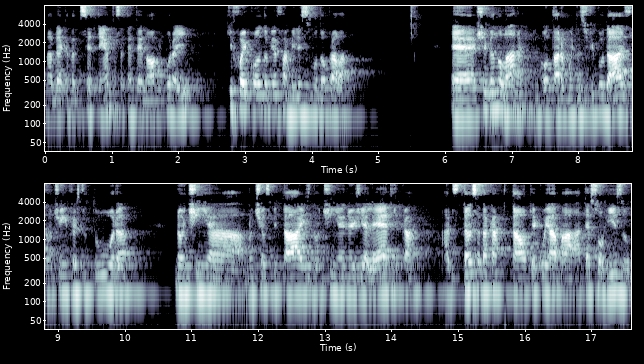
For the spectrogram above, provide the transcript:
na década de 70, 79 por aí, que foi quando minha família se mudou para lá. É, chegando lá, né, encontraram muitas dificuldades, não tinha infraestrutura, não tinha, não tinha hospitais, não tinha energia elétrica. A distância da capital, que é Cuiabá, até Sorriso,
